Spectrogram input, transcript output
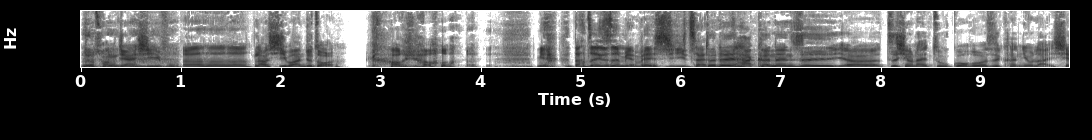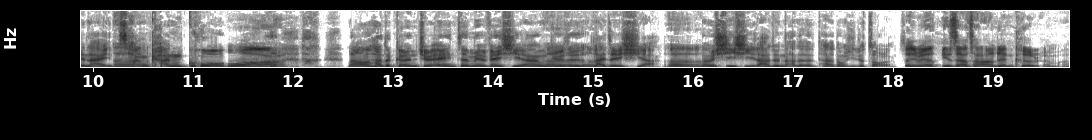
就闯进来洗衣服，然后洗完就走了。靠腰，免当这里是免费洗衣站。对对，他可能是呃之前有来住过，或者是可能有来先来尝看过哇，然后他就可能觉得哎、欸，这免费洗啊，那我觉得是来这里洗啊，嗯，然后洗洗，然后就拿着他的东西就走了。所以你们也是要常常认客人嘛？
